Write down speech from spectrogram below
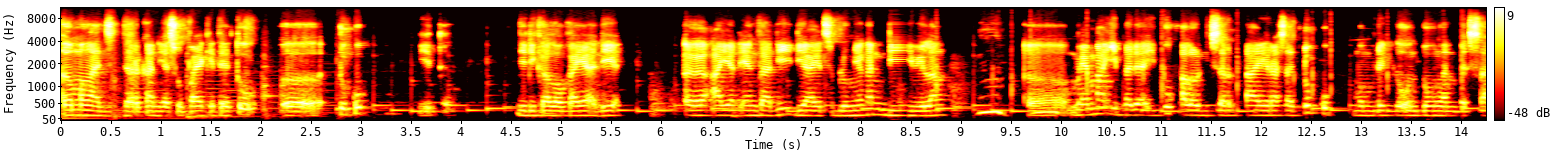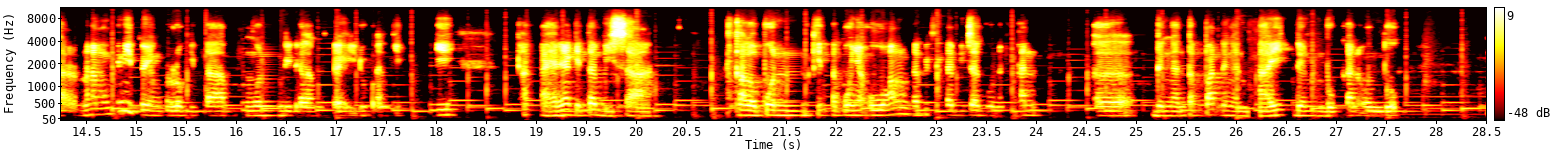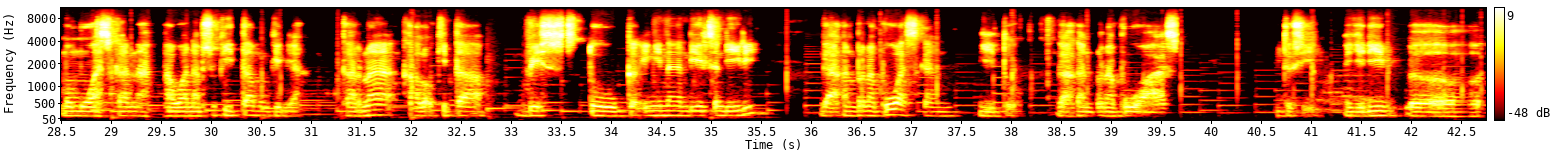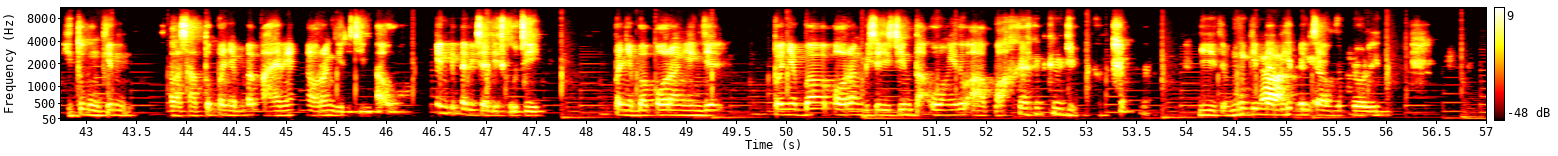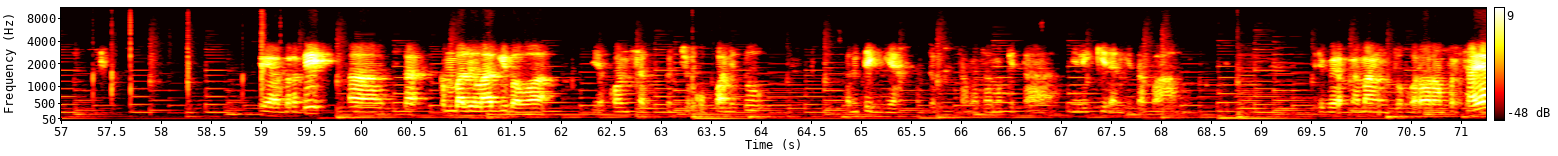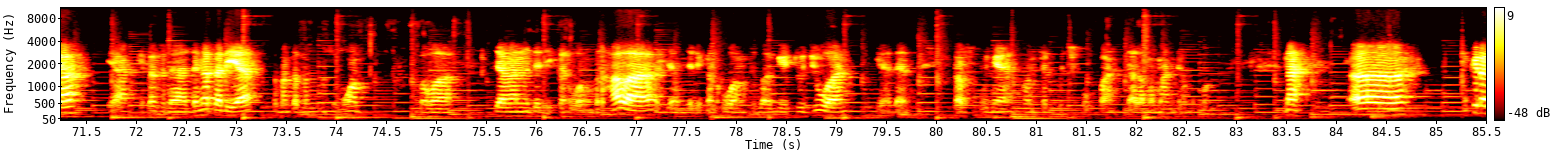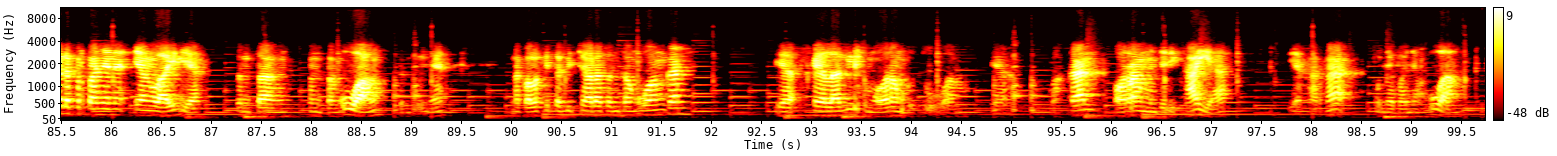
e, mengajarkan ya supaya kita itu e, cukup gitu. Jadi kalau kayak di e, ayat yang tadi di ayat sebelumnya kan dibilang uh, memang ibadah itu kalau disertai rasa cukup memberi keuntungan besar. Nah mungkin itu yang perlu kita bangun di dalam kehidupan kita. Jadi, akhirnya kita bisa, kalaupun kita punya uang, tapi kita bisa gunakan uh, dengan tepat, dengan baik, dan bukan untuk memuaskan hawa nafsu kita mungkin ya. Karena kalau kita base to keinginan diri sendiri, nggak akan pernah puas kan gitu. Nggak akan pernah puas. Itu sih. Jadi uh, itu mungkin salah satu penyebab akhirnya orang jadi cinta uang. Mungkin kita bisa diskusi penyebab orang yang jadi penyebab orang bisa dicinta uang itu apa gitu. Gitu mungkin ya, nanti kita bisa obrolin. Ya berarti uh, kita kembali lagi bahwa ya konsep kecukupan itu penting ya untuk sama-sama kita miliki dan kita paham jadi memang untuk orang-orang percaya ya kita sudah dengar tadi ya teman-teman semua bahwa jangan menjadikan uang berhala, jangan menjadikan uang sebagai tujuan, ya dan kita harus punya konsep kecukupan dalam memandang uang. Nah, uh, mungkin ada pertanyaan yang lain ya tentang tentang uang tentunya. Nah, kalau kita bicara tentang uang kan, ya sekali lagi semua orang butuh uang, ya bahkan orang menjadi kaya ya karena punya banyak uang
